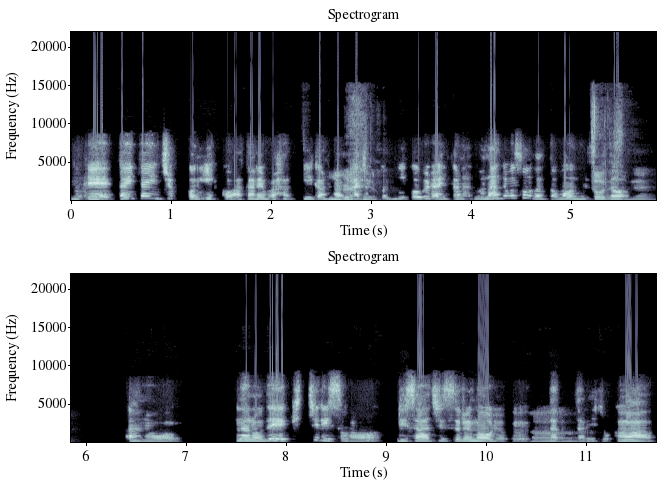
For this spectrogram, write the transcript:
ので、だいたい10個に1個当たればいいかな、いいぐらいのあ10個2個ぐらいかな。まあ何でもそうだと思うんですそうでけど、すね。あの、なので、きっちりその、リサーチする能力だったりとか、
